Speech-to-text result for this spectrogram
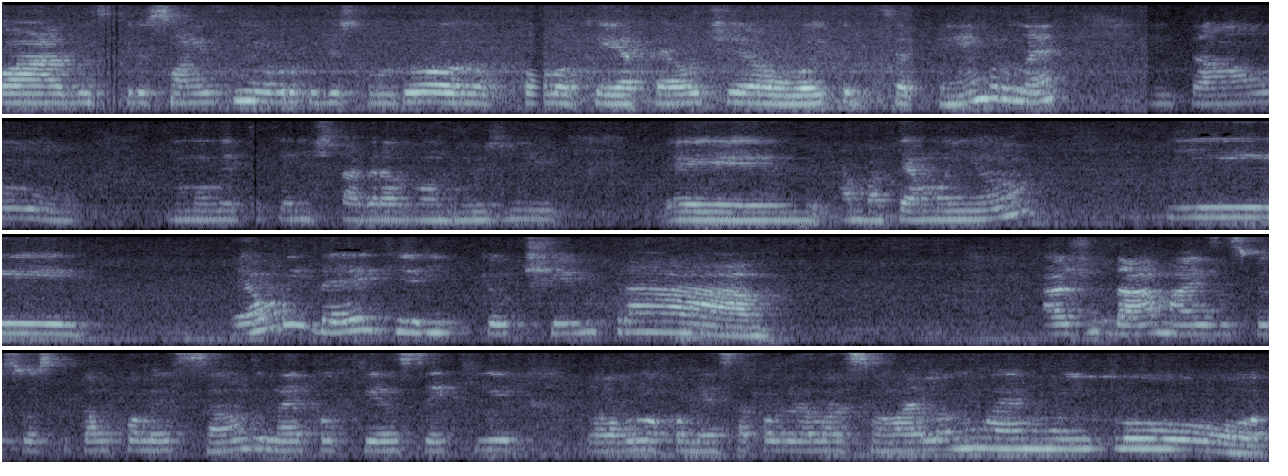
as inscrições no meu grupo de estudo eu coloquei até o dia 8 de setembro, né? Então, no momento que a gente está gravando hoje, é, até amanhã. E é uma ideia que, que eu tive para ajudar mais as pessoas que estão começando, né? Porque eu sei que logo no começo a programação ela não é muito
